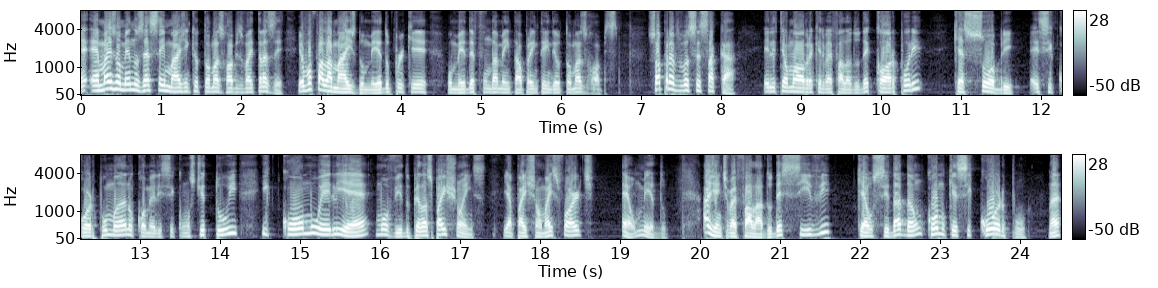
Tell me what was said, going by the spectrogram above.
É, é, mais ou menos essa imagem que o Thomas Hobbes vai trazer. Eu vou falar mais do medo porque o medo é fundamental para entender o Thomas Hobbes. Só para você sacar, ele tem uma obra que ele vai falar do De Corpore, que é sobre esse corpo humano, como ele se constitui e como ele é movido pelas paixões. E a paixão mais forte é o medo. A gente vai falar do Decive, que é o cidadão, como que esse corpo, né,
